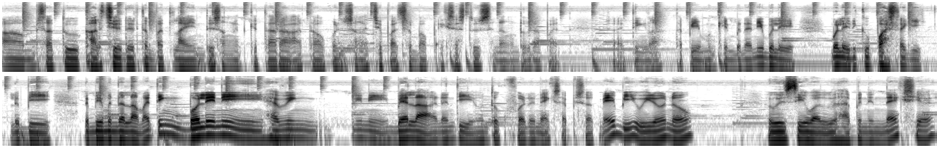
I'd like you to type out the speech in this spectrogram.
um, satu culture dari tempat lain tu sangat ketara ataupun sangat cepat sebab akses tu senang untuk dapat. I think lah. Tapi mungkin benda ni boleh boleh dikupas lagi lebih lebih mendalam. I think boleh ni having ini Bella nanti untuk for the next episode. Maybe we don't know. We will see what will happen in next year.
